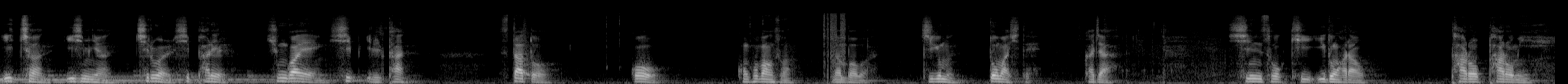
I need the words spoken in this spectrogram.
(2020년 7월 18일) 흉가여행 11탄. 스타트 고 공포방송 넘버원. 지금은 또 마시대. 가자. 신속히 이동하라우 파로파로미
